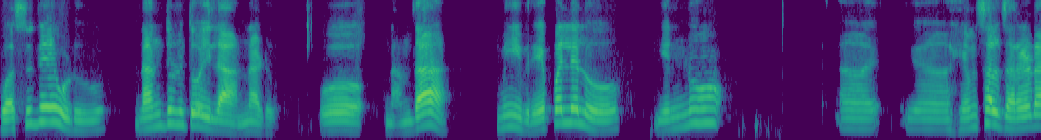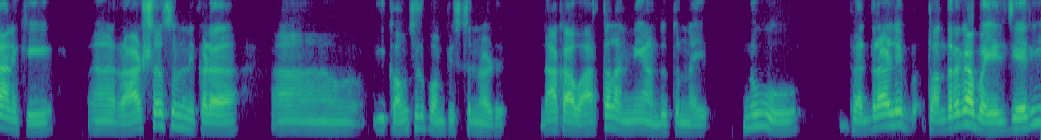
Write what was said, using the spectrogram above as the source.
వసుదేవుడు నందునితో ఇలా అన్నాడు ఓ నందా మీ రేపల్లెలో ఎన్నో హింసలు జరగడానికి రాక్షసుల్ని ఇక్కడ ఈ కంసుడు పంపిస్తున్నాడు. నాకు ఆ వార్తలన్నీ అందుతున్నాయి. నువ్వు పెద్దరాళ్ళే తొందరగా బయలుదేరి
